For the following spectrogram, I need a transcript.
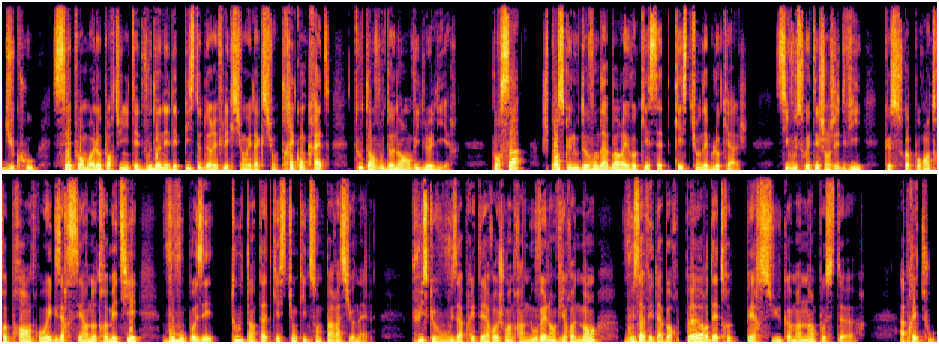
Du coup, c'est pour moi l'opportunité de vous donner des pistes de réflexion et d'action très concrètes, tout en vous donnant envie de le lire. Pour ça, je pense que nous devons d'abord évoquer cette question des blocages. Si vous souhaitez changer de vie, que ce soit pour entreprendre ou exercer un autre métier, vous vous posez tout un tas de questions qui ne sont pas rationnelles. Puisque vous vous apprêtez à rejoindre un nouvel environnement, vous avez d'abord peur d'être perçu comme un imposteur. Après tout,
